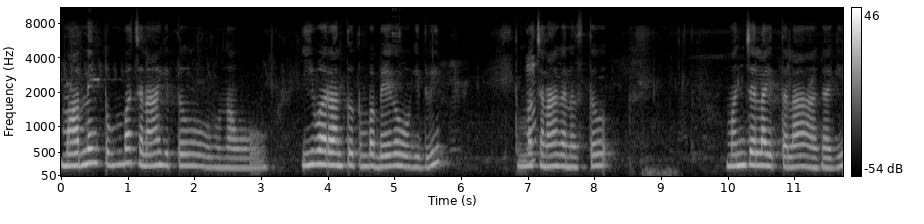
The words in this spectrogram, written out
ಮಾರ್ನಿಂಗ್ ತುಂಬ ಚೆನ್ನಾಗಿತ್ತು. ನಾವು ಈ ವಾರ ಅಂತೂ ತುಂಬ ಬೇಗ ಹೋಗಿದ್ವಿ. ತುಂಬ ಚೆನ್ನಾಗಿ ಅನ್ನಿಸ್ತು ಮಂಜೆಲ್ಲ ಇತ್ತಲ್ಲ ಹಾಗಾಗಿ.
